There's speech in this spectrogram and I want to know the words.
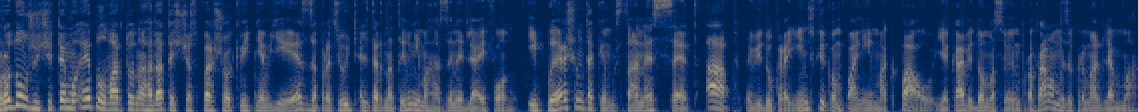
Продовжуючи тему Apple, варто нагадати, що з 1 квітня в ЄС запрацюють альтернативні магазини для iPhone. І першим таким стане SetUp від української компанії MacPow, яка відома своїми програмами, зокрема для Mac.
